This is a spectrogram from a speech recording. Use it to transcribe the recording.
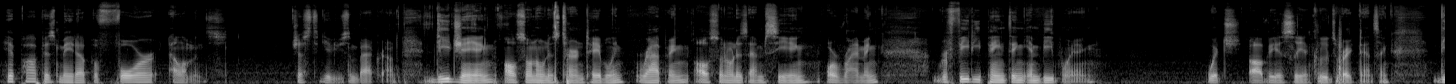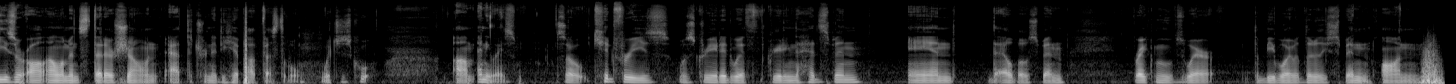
Hip hop is made up of four elements just to give you some background. DJing, also known as turntabling, rapping, also known as MCing or rhyming, graffiti painting, and b-boying, which obviously includes breakdancing. These are all elements that are shown at the Trinity Hip Hop Festival, which is cool. Um, anyways, so Kid Freeze was created with creating the head spin and the elbow spin, break moves where the b-boy would literally spin on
